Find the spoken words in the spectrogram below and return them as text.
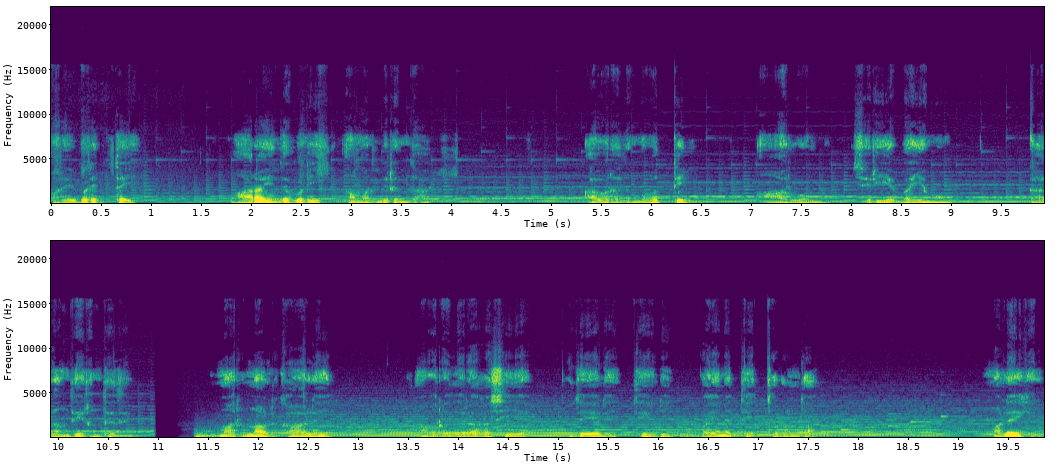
வரைபடத்தை ஆராய்ந்தபடி அமர்ந்திருந்தார். அவரது முகத்தில் ஆர்வமும் சிறிய பயமும் கலந்திருந்தது. மறுநாள் காலை அவரது ரகசிய புதையலை தேடி பயணத்தை தொடர்ந்தார். மலைகள்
